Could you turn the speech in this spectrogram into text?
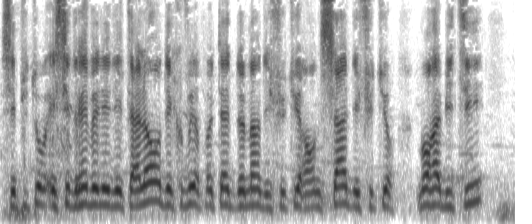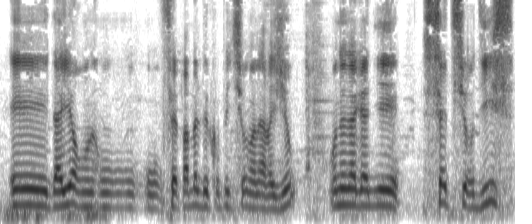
c'est plutôt essayer de révéler des talents, découvrir peut-être demain des futurs Hansa, des futurs Morabiti. Et d'ailleurs, on, on, on, fait pas mal de compétitions dans la région. On en a gagné 7 sur 10.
